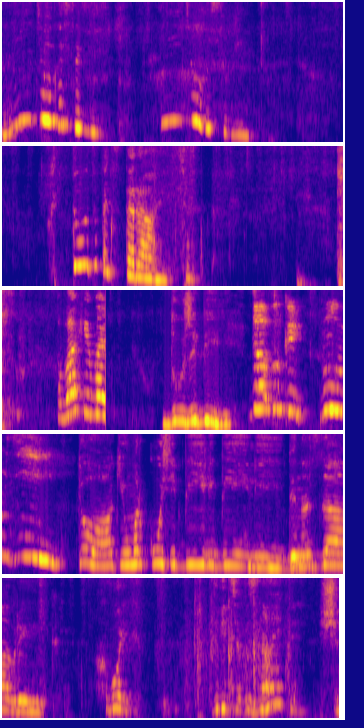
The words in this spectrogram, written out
Нічого собі. Нічого собі. Хто це так старається? Собаки. Дуже білі. Друзі. Так, і у Маркусі білі-білі, динозаврик. Хворі. Дивіться, ви знаєте, що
